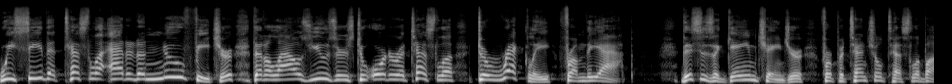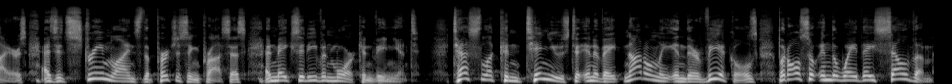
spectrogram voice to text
we see that Tesla added a new feature that allows users to order a Tesla directly directly from the app. This is a game changer for potential Tesla buyers as it streamlines the purchasing process and makes it even more convenient. Tesla continues to innovate not only in their vehicles, but also in the way they sell them.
